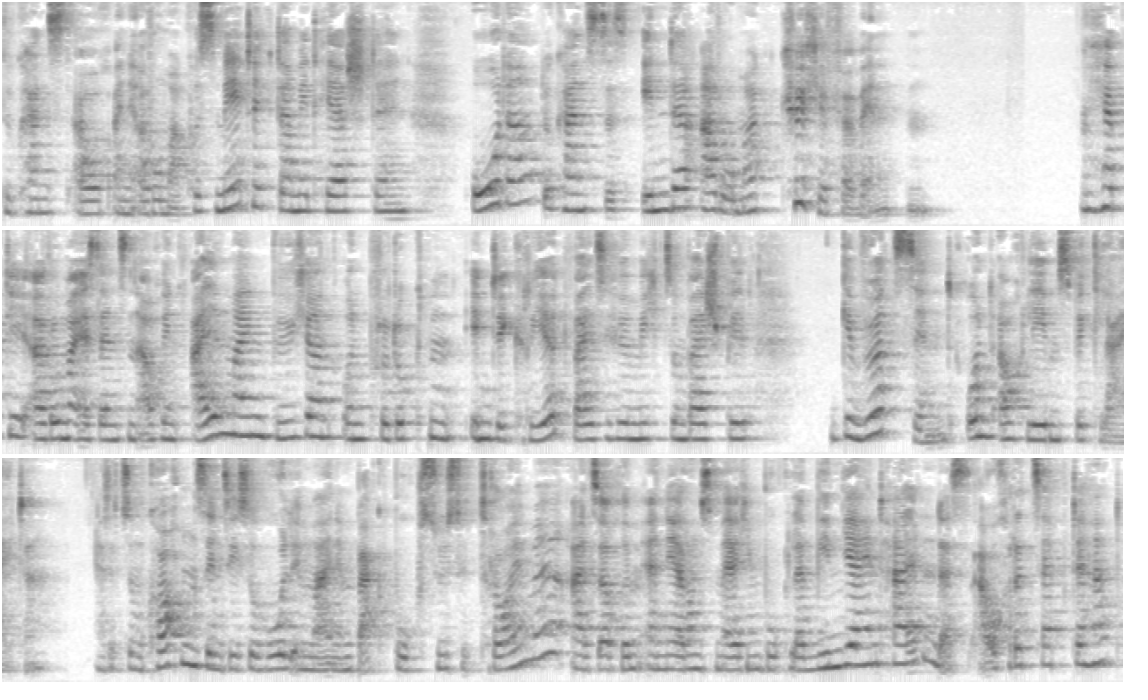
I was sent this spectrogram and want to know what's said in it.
Du kannst auch eine Aromakosmetik damit herstellen oder du kannst es in der Aromaküche verwenden. Ich habe die Aromaessenzen auch in all meinen Büchern und Produkten integriert, weil sie für mich zum Beispiel Gewürz sind und auch Lebensbegleiter. Also zum Kochen sind sie sowohl in meinem Backbuch Süße Träume als auch im Ernährungsmärchenbuch Lavinia enthalten, das auch Rezepte hat.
